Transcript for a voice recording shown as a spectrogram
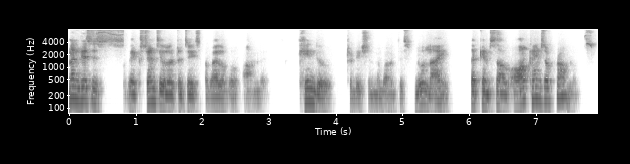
And this is the extensive literature is available on the Hindu tradition about this blue light that can solve all kinds of problems.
